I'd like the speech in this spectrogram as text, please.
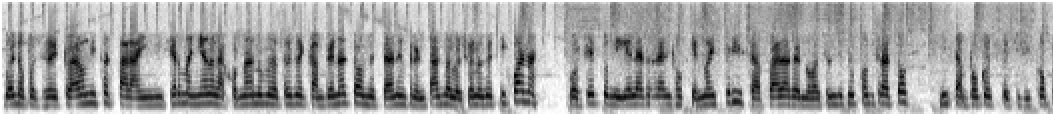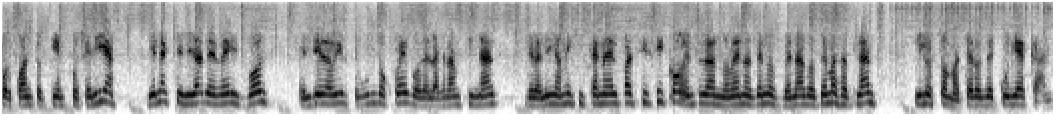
Bueno, pues se declararon listas para iniciar mañana la jornada número 3 del campeonato, donde estarán enfrentando a los Cholos de Tijuana. Por cierto, Miguel Herrera dijo que no hay prisa para la renovación de su contrato, ni tampoco especificó por cuánto tiempo sería. Y en actividad de béisbol, el día de hoy el segundo juego de la gran final de la Liga Mexicana del Pacífico entre las novenas de los Venados de Mazatlán y los Tomateros de Culiacán.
